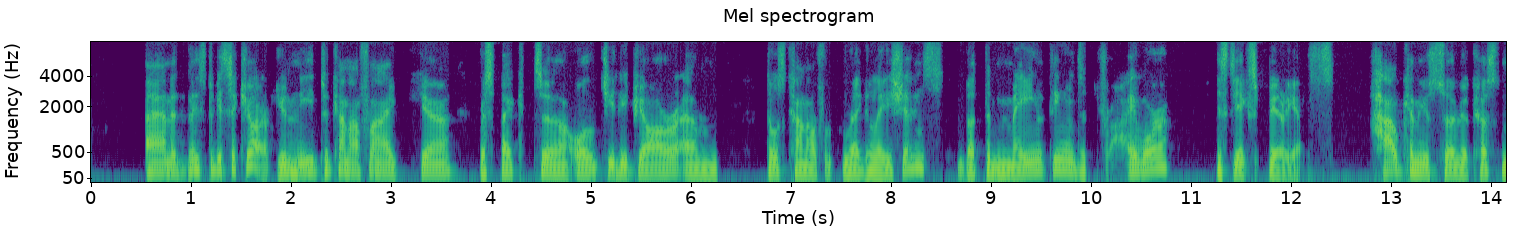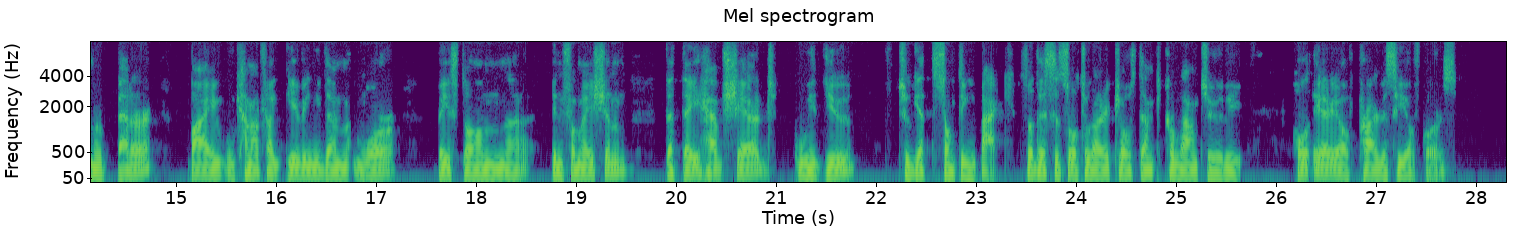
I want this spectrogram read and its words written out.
And it needs to be secure. You need to kind of like uh, respect uh, all GDPR and those kind of regulations. But the main thing, the driver, is the experience. How can you serve your customer better by kind of like giving them more based on uh, information that they have shared with you to get something back? So this is also very close then to come down to the whole area of privacy, of course.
